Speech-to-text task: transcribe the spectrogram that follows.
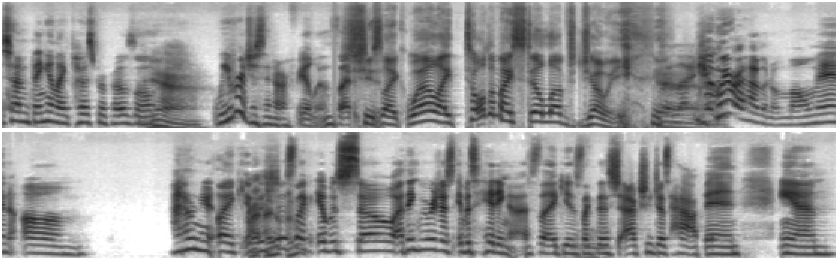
so I'm thinking like post proposal. Yeah. We were just in our feelings. Like She's like, Well, I told him I still loved Joey. Yeah. like we were having a moment. Um I don't know, like it was I don't- just like it was so I think we were just it was hitting us. Like it's like this actually just happened and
